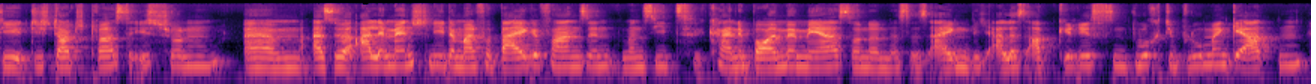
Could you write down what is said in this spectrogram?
die, die Stadtstraße ist schon, ähm, also alle Menschen, die da mal vorbeigefahren sind, man sieht keine Bäume mehr, sondern es ist eigentlich alles abgerissen durch die Blumengärten.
